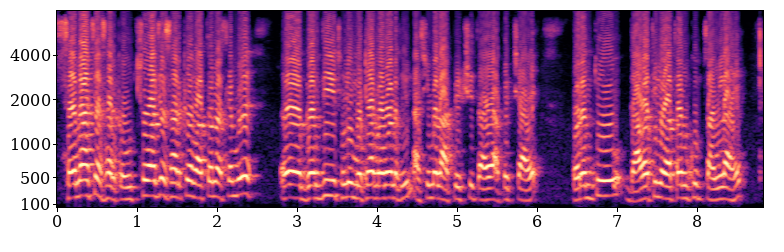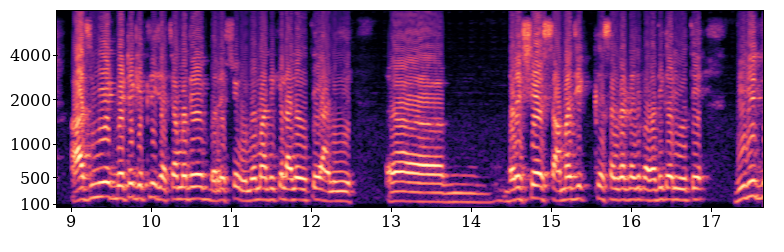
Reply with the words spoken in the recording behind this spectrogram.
सणाच्या सारखं उत्सवाच्या सारखं वातावरण असल्यामुळे गर्दी थोडी मोठ्या प्रमाणात होईल अशी मला अपेक्षित आहे अपेक्षा आहे. परंतु गावातील वातावरण खूप चांगलं आहे. आज मी एक बैठक घेतली ज्याच्यामध्ये बरेचसे उलमा देखील आले होते आणि बरेचसे सामाजिक संघटनाचे पदाधिकारी होते. विविध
